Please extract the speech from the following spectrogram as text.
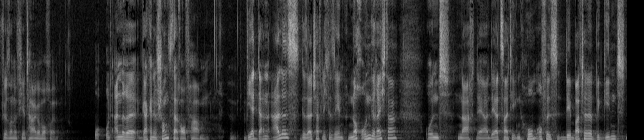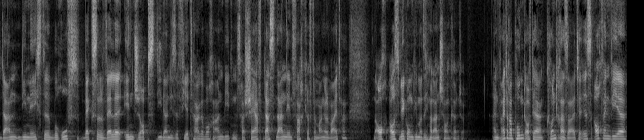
für so eine Vier-Tage-Woche und andere gar keine Chance darauf haben, wird dann alles gesellschaftlich gesehen noch ungerechter und nach der derzeitigen Homeoffice-Debatte beginnt dann die nächste Berufswechselwelle in Jobs, die dann diese Viertagewoche anbieten. Verschärft das dann den Fachkräftemangel weiter? auch Auswirkungen, die man sich mal anschauen könnte. Ein weiterer Punkt auf der Kontraseite ist, auch wenn wir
